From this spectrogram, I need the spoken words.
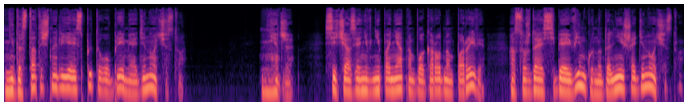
«Недостаточно ли я испытывал бремя одиночества?» «Нет же, сейчас я не в непонятном благородном порыве, осуждая себя и Винку на дальнейшее одиночество.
